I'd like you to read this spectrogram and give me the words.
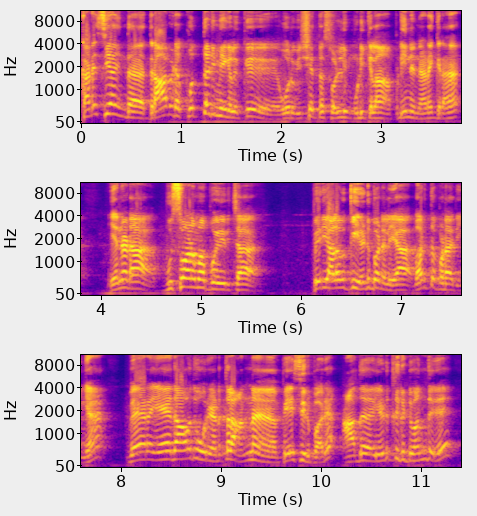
கடைசியா இந்த திராவிட கொத்தடிமைகளுக்கு ஒரு விஷயத்த சொல்லி முடிக்கலாம் அப்படின்னு நினைக்கிறேன். என்னடா புஸ்வானமா போயிருச்சா? பெரிய அளவுக்கு எடுபடலையா? வருத்தப்படாதீங்க. வேற ஏதாவது ஒரு இடத்துல அண்ணன் பேசியிருப்பாரு. அதை எடுத்துக்கிட்டு வந்து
